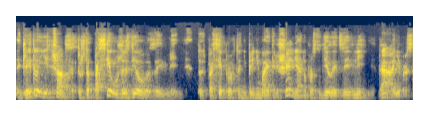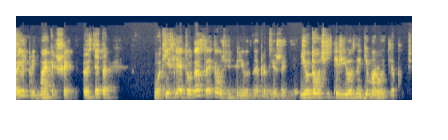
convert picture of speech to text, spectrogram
для этого есть шансы, потому что ПАСЕ уже сделала заявление. То есть ПАСЕ просто не принимает решение, оно просто делает заявление, да, а Евросоюз принимает решение. То есть это вот, если это удастся, это очень серьезное продвижение. И это очень серьезный геморрой для Путина.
